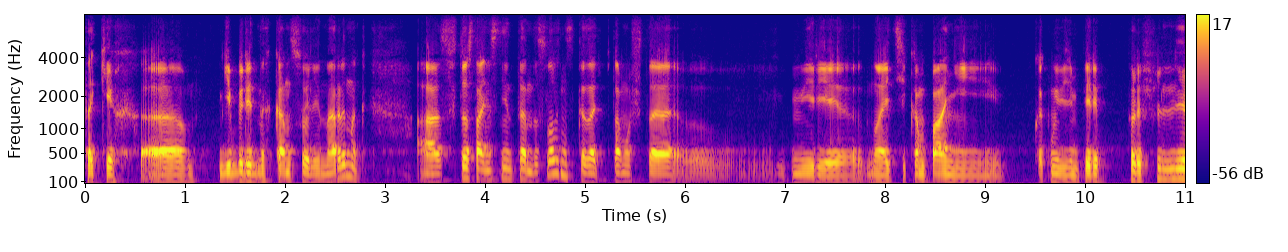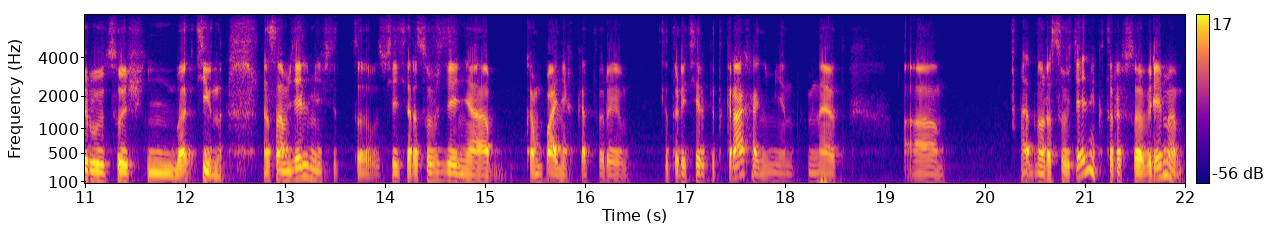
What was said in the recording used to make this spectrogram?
таких э, гибридных консолей на рынок, а что станет с Nintendo, сложно сказать, потому что э, в мире ну, IT-компаний, как мы видим, перепрофилируются очень активно. На самом деле, мне все, это, все эти рассуждения о компаниях, которые, которые терпят крах, они мне напоминают а, одно рассуждение, которое в свое время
